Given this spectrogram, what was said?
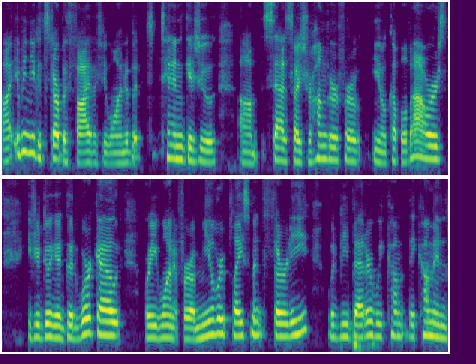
Uh, I mean, you could start with five if you wanted, but ten gives you um, satisfies your hunger for you know a couple of hours. If you're doing a good workout or you want it for a meal replacement, thirty would be better. We come they come in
